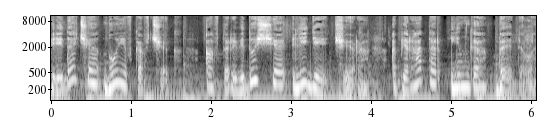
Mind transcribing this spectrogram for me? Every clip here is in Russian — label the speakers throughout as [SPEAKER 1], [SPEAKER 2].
[SPEAKER 1] передача «Ноев ковчег». Автор и ведущая Лидия Чера, оператор Инга Бедела.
